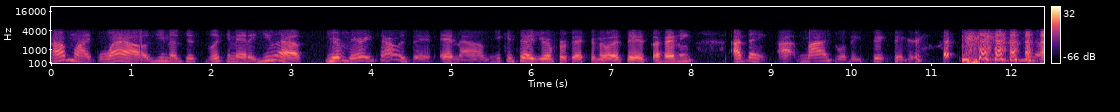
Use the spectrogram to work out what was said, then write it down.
I'm like, wow, you know, just looking at it, you have you're very talented and um you can tell you're a professional at this. So honey, I think I, mine will be stick figure. you know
